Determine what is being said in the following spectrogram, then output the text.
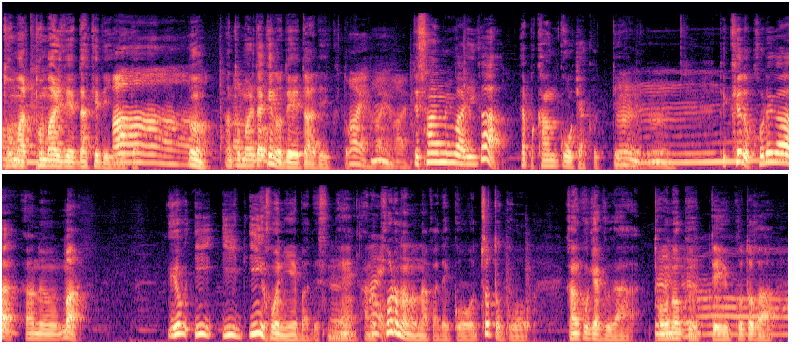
泊ま泊まりでだけで言うと。あうん、あの泊まりだけのデータでいくと、はいはいはい。で3割がやっぱ観光客っていう、うんでけどこれがあのまあよいいいいいい方に言えばですね、あのはい。コロナの中でこうちょっとこう観光客が遠のくっていうことが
